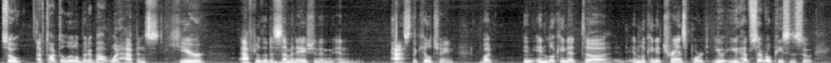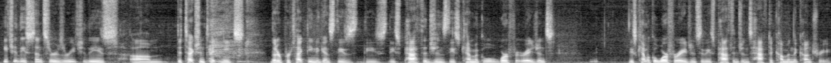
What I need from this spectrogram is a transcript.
So I've talked a little bit about what happens here after the dissemination and, and past the kill chain. But in, in looking at uh, in looking at transport, you, you have several pieces. So each of these sensors or each of these um, detection techniques that are protecting against these, these, these pathogens, these chemical warfare agents, these chemical warfare agents or these pathogens have to come in the country,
